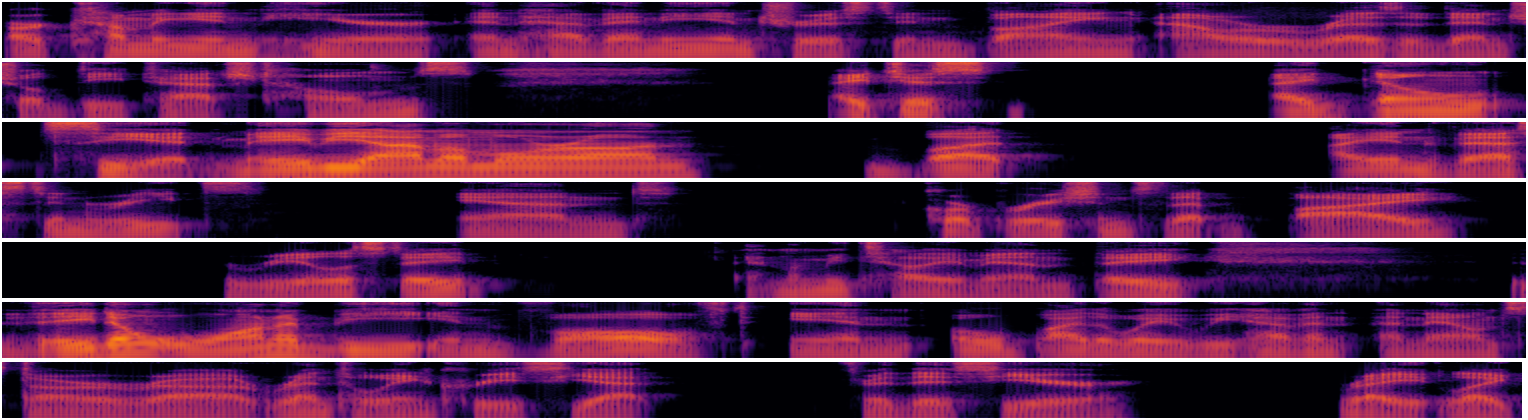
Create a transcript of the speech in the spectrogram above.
are coming in here and have any interest in buying our residential detached homes, I just I don't see it. Maybe I'm a moron, but I invest in REITs and corporations that buy real estate. And let me tell you, man, they they don't want to be involved in. Oh, by the way, we haven't announced our uh, rental increase yet for this year, right? Like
